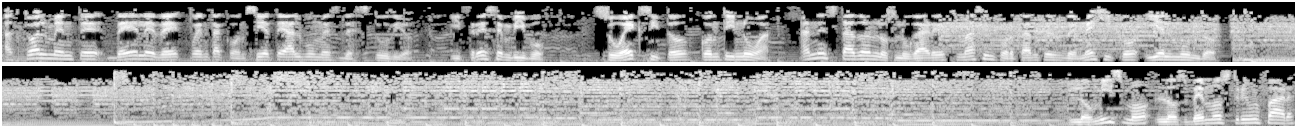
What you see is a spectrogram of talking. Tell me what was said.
Actualmente DLD cuenta con siete álbumes de estudio y tres en vivo. Su éxito continúa han estado en los lugares más importantes de México y el mundo. Lo mismo los vemos triunfar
